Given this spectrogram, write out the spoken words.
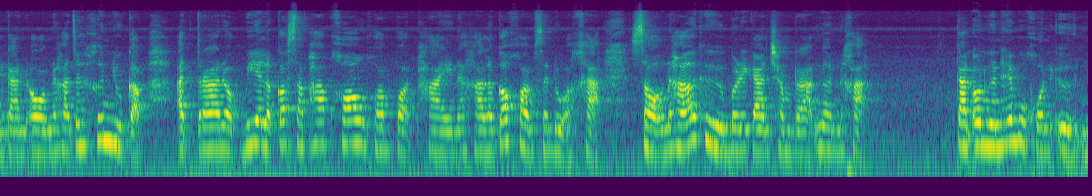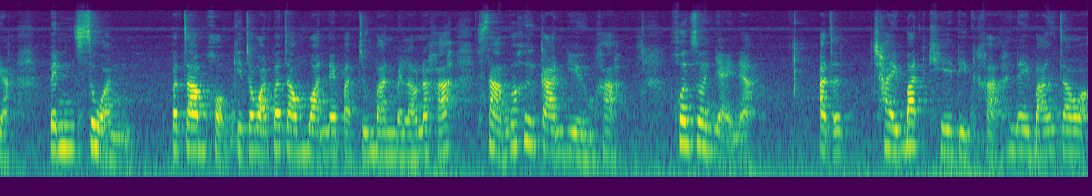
นการออมนะคะ จะขึ้นอยู่กับอัตราดอกเบี้ย แล้วก็สภาพคล่องความปลอดภัยนะคะ แล้วก็ความสะดวกค่ะสองนะคะก็คือบริการชำระเงินค่ะ การโอนเงินให้บุคคลอื่นเนี่ยเป็นส่วนประจำของกิจวัตรประจำวันในปัจจุบันไปแล้วนะคะ 3 ก็คือการยืมค่ะ คนส่วนใหญ่เนี่ยอาจจะ ใช้บัตรเครดิตค่ะ ในบางจังหวะ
